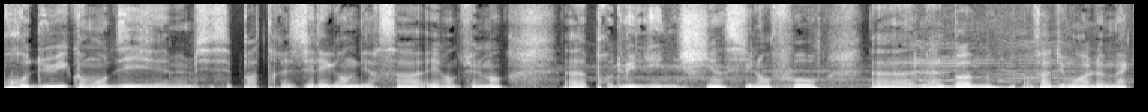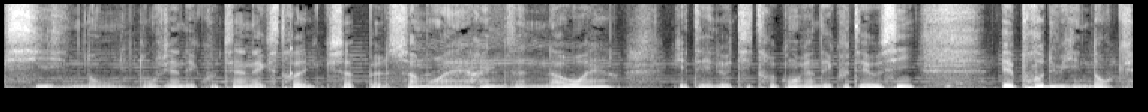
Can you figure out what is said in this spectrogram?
produit, comme on dit, même si c'est pas très élégant de dire ça éventuellement, euh, produit lynchien s'il en faut. Euh, l'album, enfin du moins le maxi dont on vient d'écouter un extrait, qui s'appelle Somewhere in the Nowhere, qui était le titre qu'on vient d'écouter aussi, est produit donc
